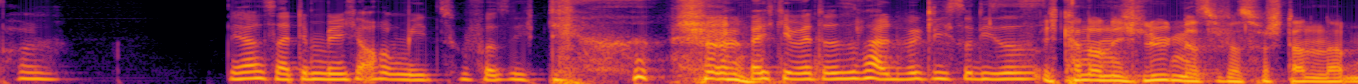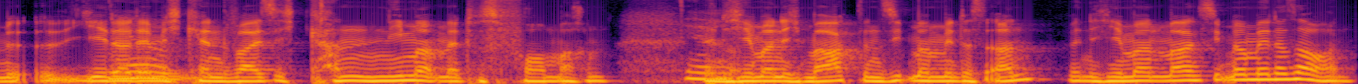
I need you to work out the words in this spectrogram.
Voll. Ja, seitdem bin ich auch irgendwie zuversichtlich. Schön. Weil ich gemerkt habe, das ist halt wirklich so dieses. Ich kann auch nicht lügen, dass ich was verstanden habe. Jeder, ja. der mich kennt, weiß, ich kann niemandem etwas vormachen. Ja. Wenn ich jemanden nicht mag, dann sieht man mir das an. Wenn ich jemanden mag, sieht man mir das auch an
